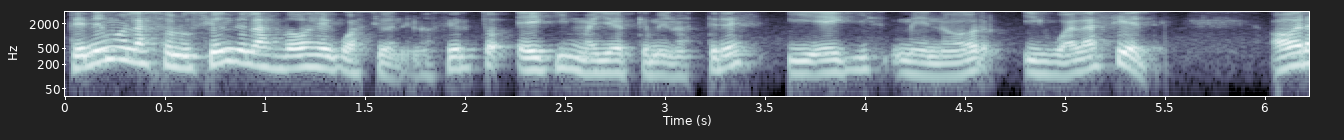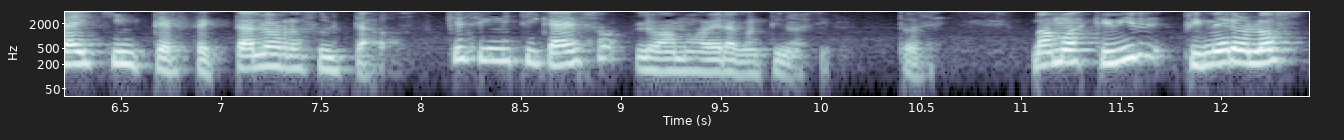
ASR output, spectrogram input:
tenemos la solución de las dos ecuaciones, ¿no es cierto? x mayor que menos 3 y x menor igual a 7. Ahora hay que intersectar los resultados. ¿Qué significa eso? Lo vamos a ver a continuación. Entonces, vamos a escribir primero los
